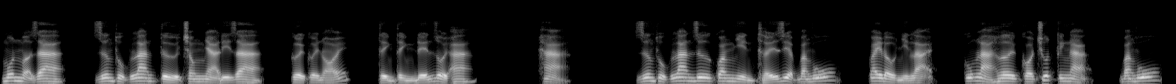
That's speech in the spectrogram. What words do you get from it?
môn mở ra, Dương Thục Lan từ trong nhà đi ra, cười cười nói, tình tình đến rồi a Hả? Dương Thục Lan dư quang nhìn thấy Diệp băng vũ, quay đầu nhìn lại, cũng là hơi có chút kinh ngạc, băng vũ,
